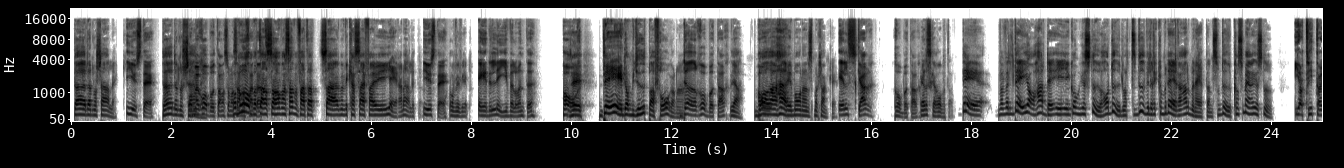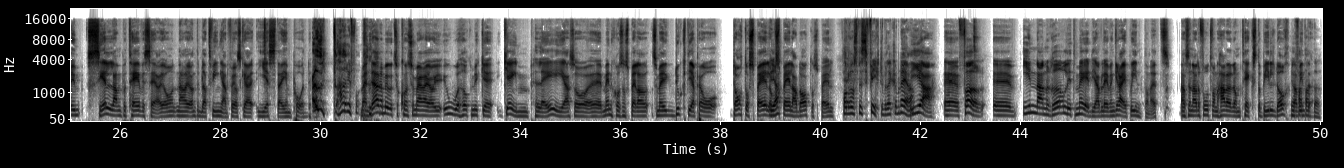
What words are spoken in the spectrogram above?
Döden och kärlek. Just det. Döden och Och kärlek. med robotarna som har och med sammanfattat. robotar så har man sammanfattat så här, men vi kan sci-fi-iera det här lite. Just det. Om vi vill. Är det liv eller inte? Har, Det, det är de djupa frågorna. dör robotar? Ja. Bara här i månadens McClunky. Älskar robotar? Älskar robotar. Det var väl det jag hade igång just nu. Har du något du vill rekommendera allmänheten som du konsumerar just nu? Jag tittar ju sällan på tv-serier när jag inte blir tvingad för jag ska gästa i en podd. Ut härifrån! Men däremot så konsumerar jag ju oerhört mycket gameplay, alltså eh, människor som spelar, som är duktiga på datorspel och Ja. spelar datorspel. Har du något specifikt du vill rekommendera? Ja, eh, för eh, innan rörligt media blev en grej på internet, alltså när det fortfarande handlade om text och bilder, Jag fattar inte, inte.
